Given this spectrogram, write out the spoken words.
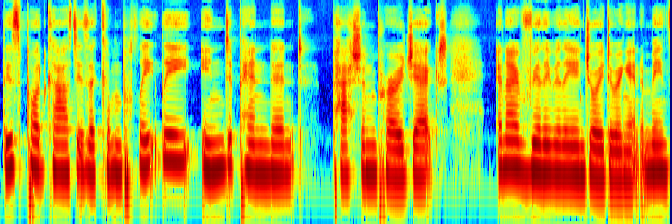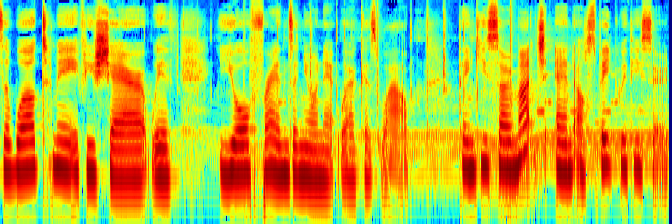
This podcast is a completely independent passion project, and I really, really enjoy doing it. It means the world to me if you share it with your friends and your network as well. Thank you so much, and I'll speak with you soon.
